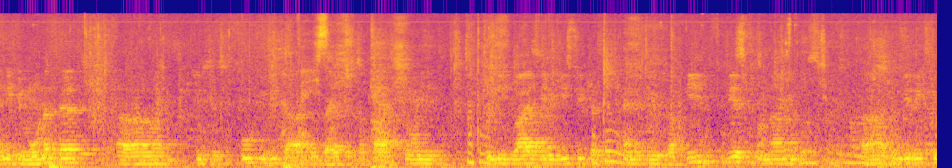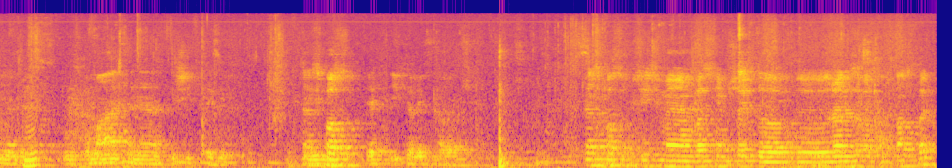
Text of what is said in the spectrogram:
einige Monate äh, dieses Buch in dieser Art und Weise verfasst. Und für mich war es eben wichtig, dass es keine Biografie wird, sondern äh, in die Richtung eines eines Romans eine Geschichte gibt, W ten sposób, die ich erlebt habe. w ten sposób chcieliśmy właśnie przejść do, y, realizować ten konspekt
